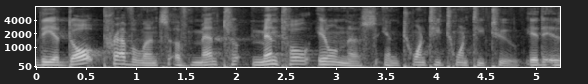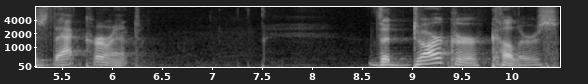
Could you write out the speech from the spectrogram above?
the adult prevalence of mental, mental illness in 2022. It is that current. The darker colors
